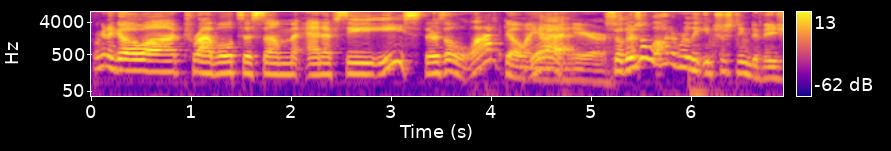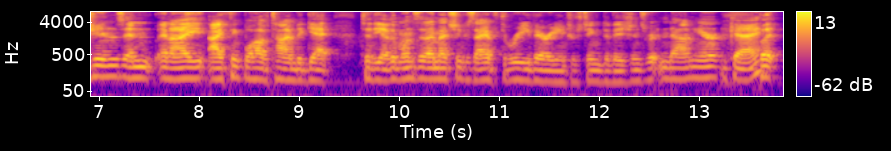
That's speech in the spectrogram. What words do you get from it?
We're gonna go uh, travel to some NFC East. There's a lot going on here. So there's a lot of really interesting divisions, and and I I think we'll have time to get to the other ones that I mentioned because I have three very interesting divisions written down here. Okay. But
